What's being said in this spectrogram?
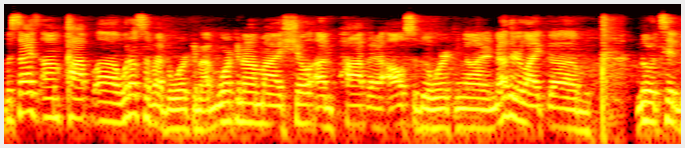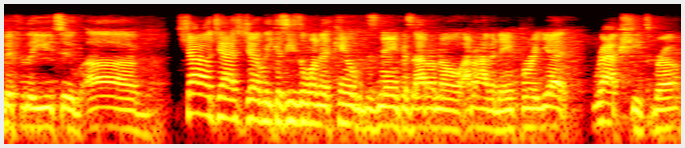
besides on pop, uh, what else have I been working on? I'm working on my show on pop, and I also been working on another like um little tidbit for the YouTube. Um, shout out Jazz Gently because he's the one that came up with his name because I don't know, I don't have a name for it yet. Rap sheets, bro.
